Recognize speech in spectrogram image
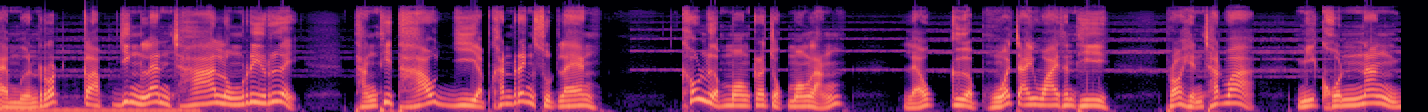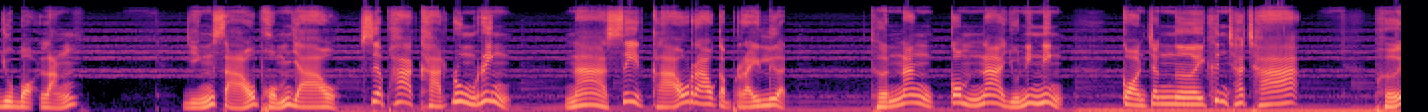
แต่เหมือนรถกลับยิ่งแล่นช้าลงเรื่อยๆ ทั้งที่เท้าเหยียบคันเร่งสุดแรง เขาเหลือบมองกระจกมองหลัง แล้วเกือบหัวใจวายทันที เพราะเห็นชัดว่ามีคนนั่งอยู่เบาะหลัง หญิงสาวผมยาว เสื้อผ้าขาดรุ่งริ่ง หน้าซีดขาวราวกับไรเลือด เธอนั่งก้มหน้าอยู่นิ่งๆ ก่อนจะเงยขึ้นช้าๆ เผย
